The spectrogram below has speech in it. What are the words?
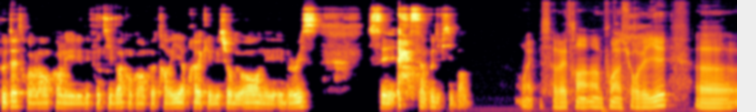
peut-être là encore les, les defensive backs encore un peu à travailler. Après, avec les blessures de Horn et, et Burris, c'est un peu difficile. Pardon. Ouais, ça va être un, point à surveiller. Euh,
